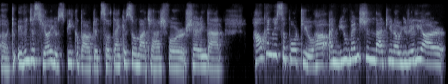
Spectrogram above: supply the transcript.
uh, to even just hear you speak about it. So thank you so much, Ash, for sharing that. How can we support you? How and you mentioned that you know you really are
